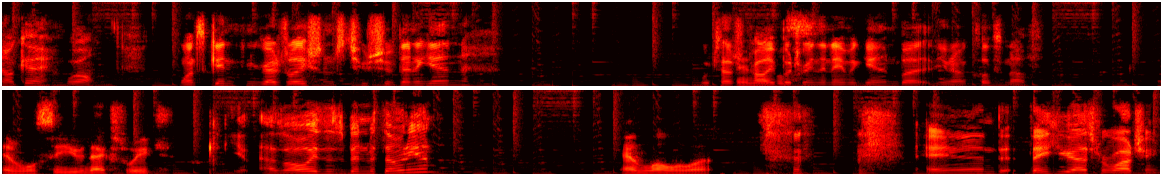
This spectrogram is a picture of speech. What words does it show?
Okay, well, once again, congratulations to Shavinigan. Which that's And probably butchering the name again, but you know, close enough. And we'll see you next week. Yep. As always, this has been Mythonian, And Lolowut. and thank you guys for watching.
